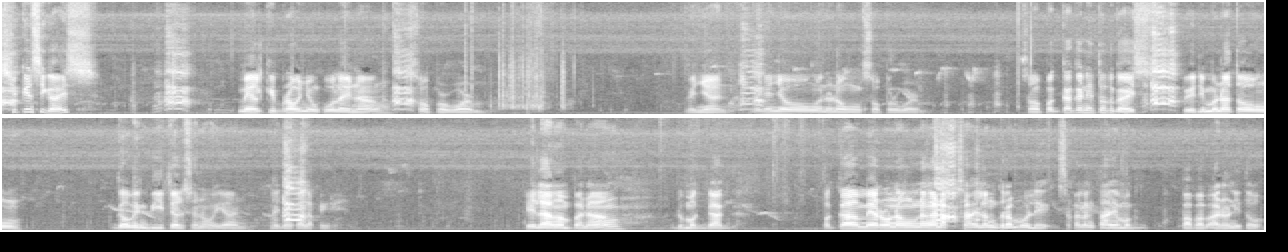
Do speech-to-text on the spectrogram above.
as you can see guys, milky brown yung kulay ng super worm. Ganyan. Ganyan yung ano ng super worm. So pagka ganito to guys, pwede mo na tong gawing beetles ano, yan. Ganyan kalaki. Kailangan pa ng dumagdag. Pagka meron ng nanganak sa ilang drum uli, saka lang tayo magpapa ano nito.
